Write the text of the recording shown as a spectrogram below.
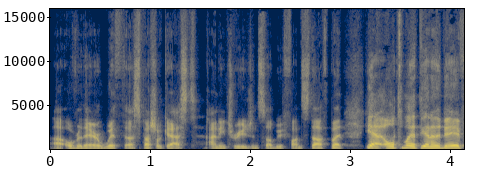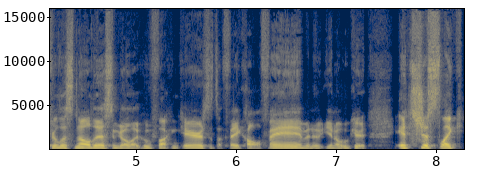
uh, over there with a special guest on each region. So it'll be fun stuff. But yeah, ultimately at the end of the day, if you're listening to all this and go like, who fucking cares? It's a fake Hall of Fame, and you know who cares? It's just like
